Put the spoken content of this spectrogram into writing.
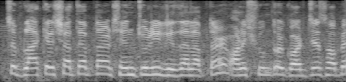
হচ্ছে ব্ল্যাকের সাথে আপনার সেঞ্চুরি ডিজাইন আপনার। অনেক সুন্দর গর্জেস হবে।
